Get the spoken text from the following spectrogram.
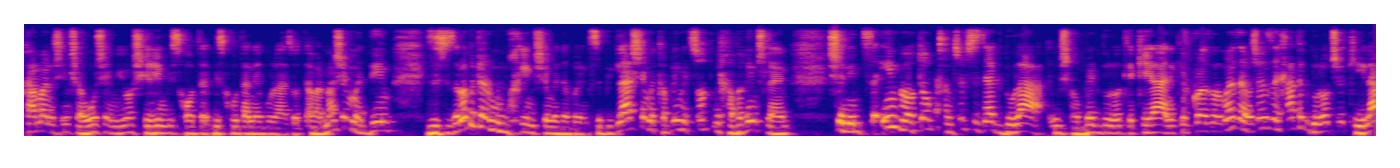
כמה אנשים שאמרו שהם יהיו עשירים בזכות, בזכות הנבולה הזאת, אבל מה שמדהים זה שזה לא בגלל מומחים שמדברים, זה בגלל שהם מקבלים עצות מחברים שלהם שנמצאים באותו, אני חושבת שזה הגדולה, יש הרבה גדולות לקהילה, אני כאילו כל הזמן אומרת את זה, אני חושבת שזה אחת הגדולות של קהילה,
